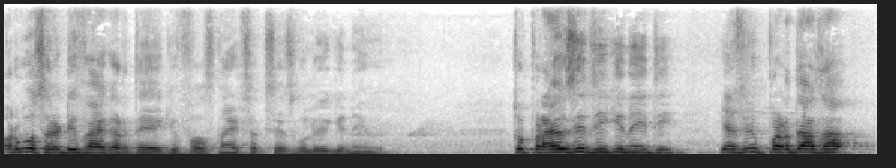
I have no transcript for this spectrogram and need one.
और वो सर्टिफाई करते हैं कि फ़र्स्ट नाइट सक्सेसफुल हुई कि नहीं हुई। तो प्राइवेसी थी कि नहीं थी? या सिर्फ़ पर्दा था?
